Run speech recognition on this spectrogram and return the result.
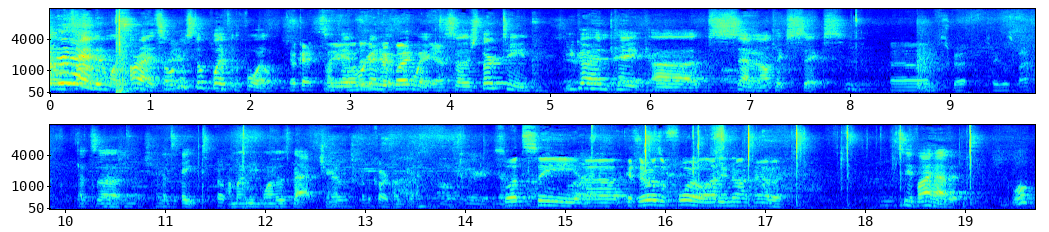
Hundred-handed one. All right, so we're gonna still play for the foil. Okay, so okay, you we're gonna do do it it quick? quick. Yeah. So there's 13. You go ahead and take uh, seven. I'll take six. Um, screw it. Take this back. That's uh, that's eight. Oh. I'm gonna need one of those back, champ. Have, have a card. Okay. So let's see. Uh, if there was a foil, I do not have it. See if I have it. Well,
